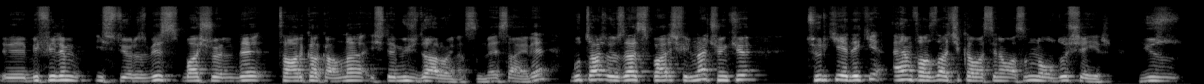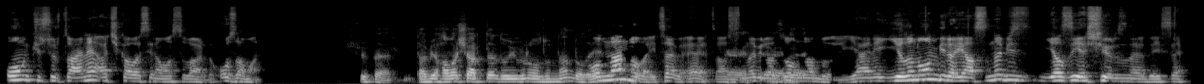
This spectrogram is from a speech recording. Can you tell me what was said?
e, bir film istiyoruz biz. Başrolünde Tarık Akan'la işte Müjdar oynasın vesaire. Bu tarz özel sipariş filmler çünkü Türkiye'deki en fazla açık hava sinemasının olduğu şehir. 110 küsür tane açık hava sineması vardı o zaman. Süper. Tabii hava şartları da uygun olduğundan dolayı. Ondan dolayı tabii evet. Aslında evet, biraz evet, da ondan dolayı. Yani yılın 11 ayı aslında biz yazı yaşıyoruz neredeyse.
